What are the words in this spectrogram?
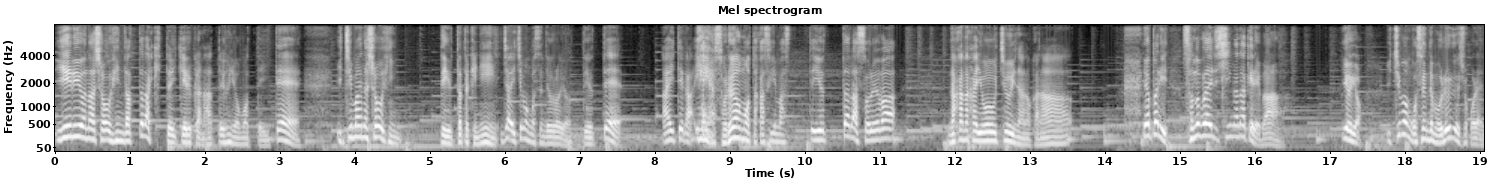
言えるような商品だったらきっといけるかなというふうに思っていて1万円の商品って言った時にじゃあ1万5000で売ろうよって言って相手が「いやいやそれはもう高すぎます」って言ったらそれはなかなか要注意なのかな。やっぱりそのぐらい自信がなければいやいや1万5000円でも売れるでしょこれ。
